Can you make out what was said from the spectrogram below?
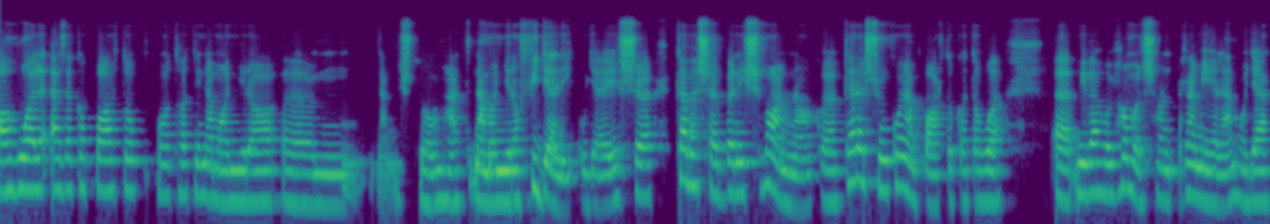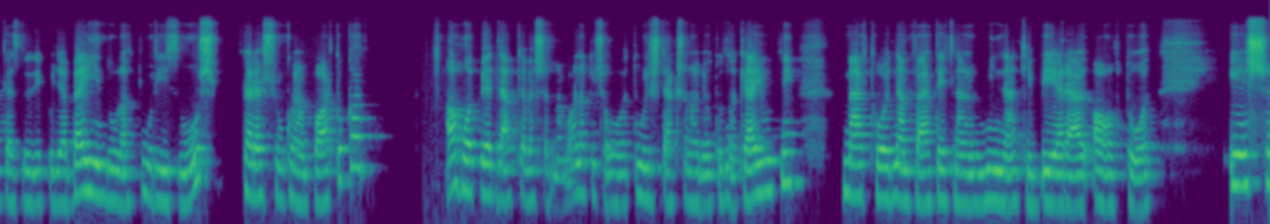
ahol ezek a partok mondhatni nem annyira, nem is tudom, hát nem annyira figyelik, ugye, és kevesebben is vannak. Keresünk olyan partokat, ahol, mivel hogy hamarosan remélem, hogy elkezdődik, ugye beindul a turizmus, keresünk olyan partokat, ahol például kevesebben vannak, és ahol a turisták sem nagyon tudnak eljutni, mert hogy nem feltétlenül mindenki bérel autót. És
